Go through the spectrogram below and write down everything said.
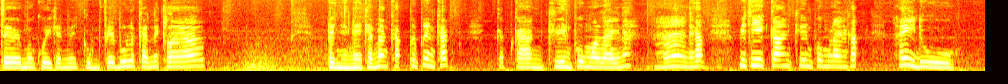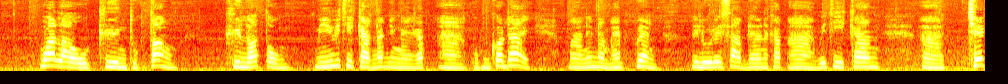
เจอมาคุยกันในกลุ่ม Facebook แล้วกันนะครับ เป็นยังไงกันบ้างครับเพื่อนๆครับ กับการคืนพวงมาลัยนะอ่านะครับ วิธีการคืนพวงมาลัยนะครับ ให้ดูว่าเราคืนถูกต้องคืนล้อตรง มีวิธีการนับยังไงครับอ่าผมก็ได้มาแนะนำให้เพื่อนได้รู้ได้ทราบแล้วนะครับอ่าวิธีการอ่าเช็ค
